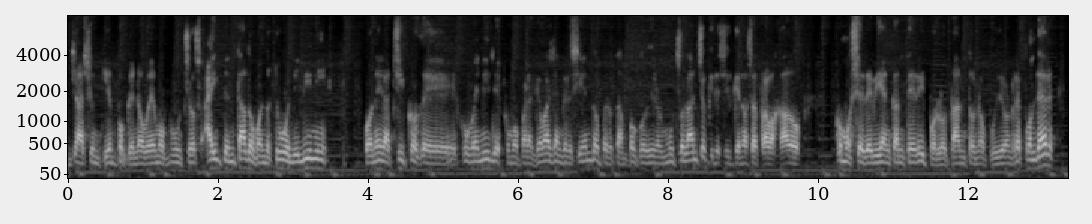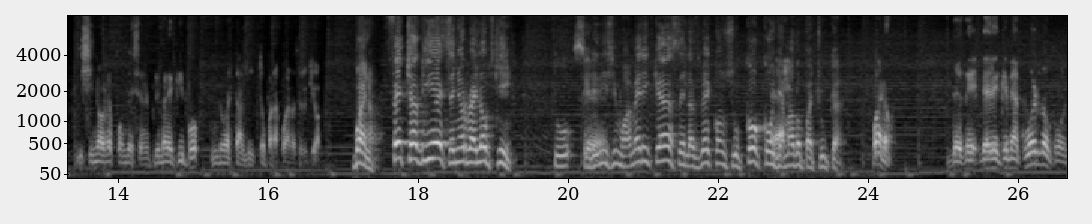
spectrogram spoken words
ya hace un tiempo que no vemos muchos. Ha intentado cuando estuvo Lilini poner a chicos de juveniles como para que vayan creciendo, pero tampoco dieron mucho lancho, quiere decir que no se ha trabajado como se debía en cantera y por lo tanto no pudieron responder. Y si no respondes en el primer equipo, no estás listo para jugar en la selección. Bueno, fecha 10, señor Brailovsky. Tu queridísimo América se las ve con su coco Eh. llamado Pachuca. Bueno, desde, desde que me acuerdo con,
